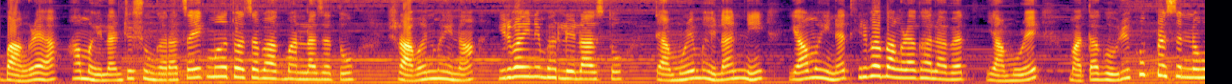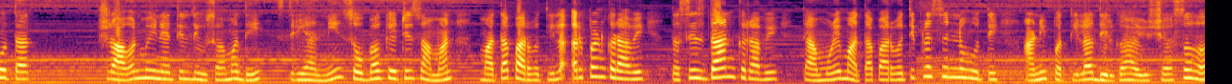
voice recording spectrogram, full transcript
बांगड्या हा महिलांच्या शृंगाराचा एक महत्त्वाचा भाग मानला जातो. श्रावण महिना हिरवाईने भरलेला असतो. त्यामुळे महिलांनी या महिन्यात हिरव्या बांगड्या घालाव्यात. यामुळे माता गौरी खूप प्रसन्न होतात. श्रावण महिन्यातील दिवसामध्ये स्त्रियांनी सौभाग्याचे सामान माता पार्वतीला अर्पण करावे तसेच दान करावे. त्यामुळे माता पार्वती प्रसन्न होते आणि पतीला दीर्घ आयुष्यासह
